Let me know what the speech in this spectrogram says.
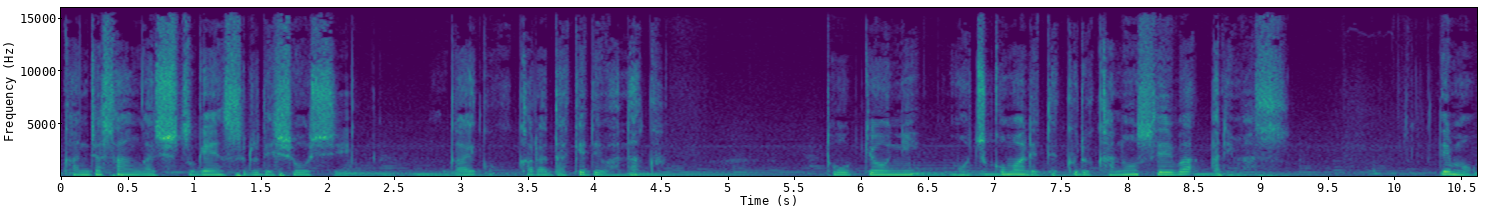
患者さんが出現するでしょうし外国からだけではなく東京に持ち込まれてくる可能性はあります。でも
